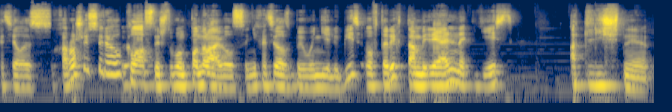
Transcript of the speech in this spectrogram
хотелось хороший сериал, классный, чтобы он понравился, не хотелось бы его не любить, во-вторых, там реально есть отличные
